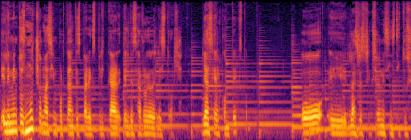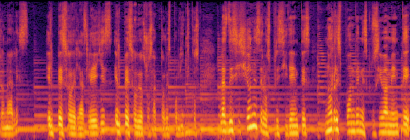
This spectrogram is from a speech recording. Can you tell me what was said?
elementos mucho más importantes para explicar el desarrollo de la historia, ya sea el contexto o eh, las restricciones institucionales, el peso de las leyes, el peso de otros actores políticos. Las decisiones de los presidentes no responden exclusivamente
